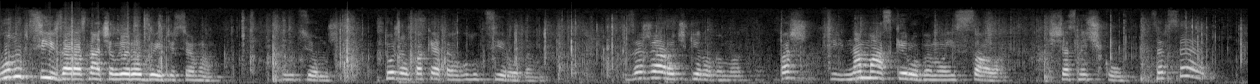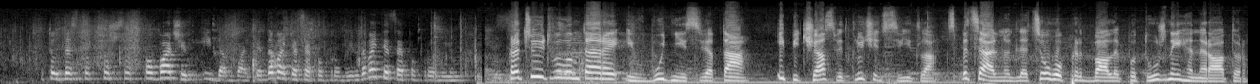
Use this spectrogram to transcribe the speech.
Голубці зараз почали робити усього. У цьому ж. Теж в пакетах голубці робимо. Зажарочки робимо, пашки, намазки робимо із сала, з часничком. Це все то десь хтось щось побачив і давайте, давайте це попробуємо, давайте це попробуємо. Працюють волонтери і в будні й свята, і під час відключень світла. Спеціально для цього придбали потужний генератор.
